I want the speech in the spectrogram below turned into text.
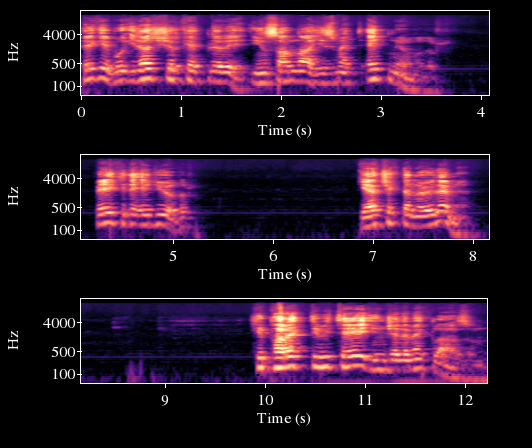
Peki bu ilaç şirketleri insanlığa hizmet etmiyor mudur? Belki de ediyordur. Gerçekten öyle mi? Hiperaktiviteyi incelemek lazım.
